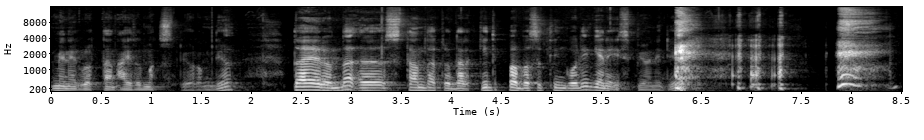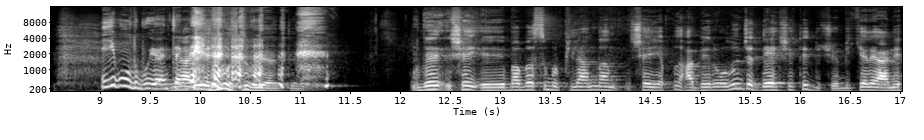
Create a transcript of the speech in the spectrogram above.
Menegrot'tan ayrılmak istiyorum diyor. Daeron da e, standart olarak gidip babası Tingol'ü gene ispiyon ediyor. İyi buldu bu yöntemi. Yani iyi buldu bu yöntemi. Ve şey e, babası bu plandan şey yapı haberi olunca dehşete düşüyor. Bir kere yani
